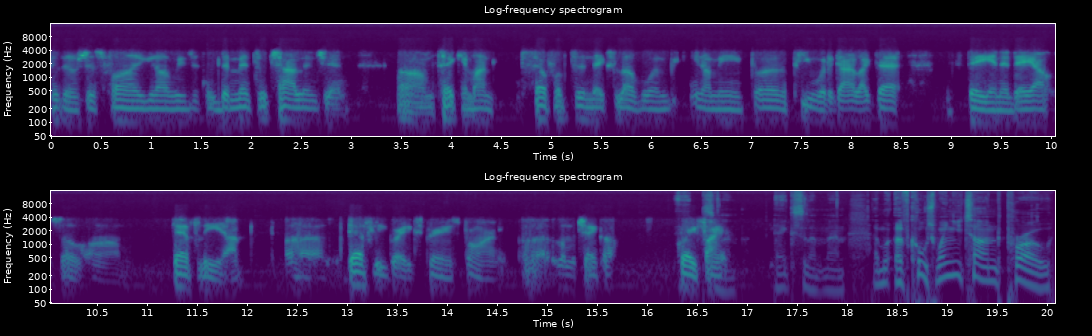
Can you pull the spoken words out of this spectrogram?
because it was just fun. You know, mean, just the mental challenge and um, taking myself up to the next level and you know, I mean, uh, competing with a guy like that day in and day out. So um, definitely, I uh, definitely great experience sparring uh, Lomachenko. Great fighter. Excellent, man. And of course, when you turned pro,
